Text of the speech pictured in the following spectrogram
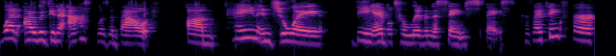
what I was going to ask was about um, pain and joy being able to live in the same space. Because I think for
